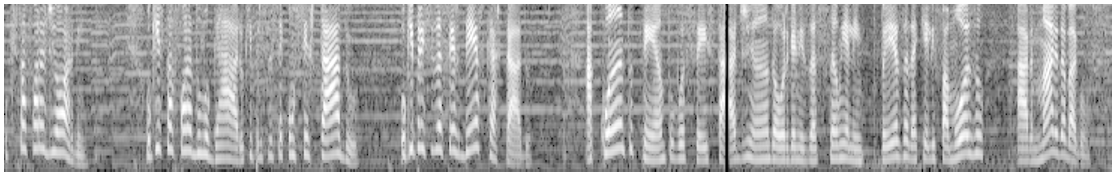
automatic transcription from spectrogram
O que está fora de ordem? O que está fora do lugar? O que precisa ser consertado? O que precisa ser descartado? Há quanto tempo você está adiando a organização e a limpeza daquele famoso armário da bagunça?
